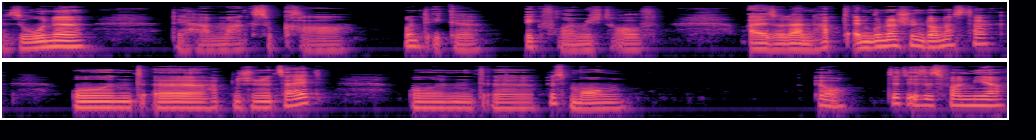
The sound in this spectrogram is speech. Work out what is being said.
Sohne, der Herr Mark Sokra und Icke. Ich freue mich drauf. Also dann habt einen wunderschönen Donnerstag und äh, habt eine schöne Zeit und äh, bis morgen. Ja, das ist es von mir.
